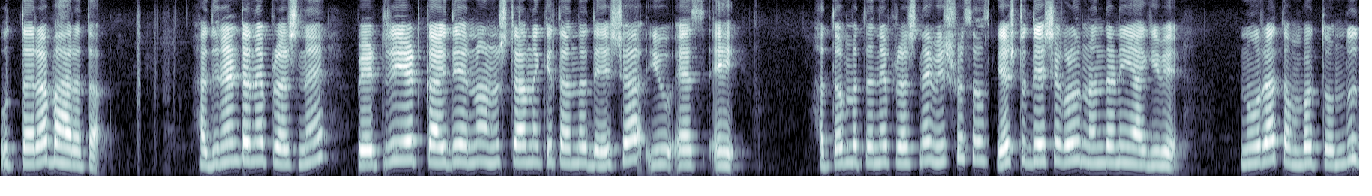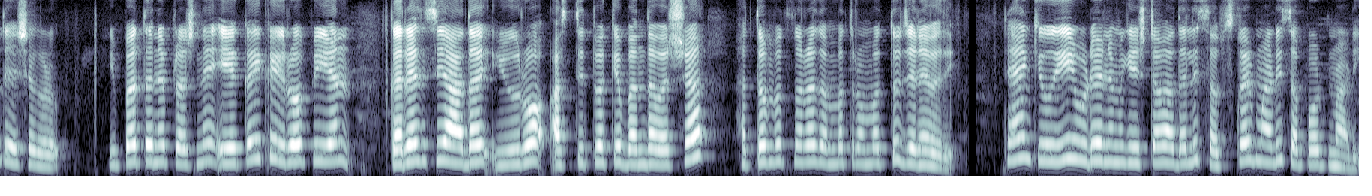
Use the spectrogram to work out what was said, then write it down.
ಉತ್ತರ ಭಾರತ. ಹದಿನೆಂಟನೇ ಪ್ರಶ್ನೆ, ಪೇಟ್ರಿಯೇಟ್ ಕಾಯ್ದೆಯನ್ನು ಅನುಷ್ಠಾನಕ್ಕೆ ತಂದ ದೇಶ ಯು ಎಸ್ ಎ ಹತ್ತೊಂಬತ್ತನೇ ಪ್ರಶ್ನೆ, ವಿಶ್ವಸಂಸ್ಥೆ. ಎಷ್ಟು ದೇಶಗಳು ನೋಂದಣಿಯಾಗಿವೆ? ನೂರ ತೊಂಬತ್ತೊಂದು ದೇಶಗಳು. ಇಪ್ಪತ್ತನೇ ಪ್ರಶ್ನೆ, ಏಕೈಕ ಯುರೋಪಿಯನ್ ಕರೆನ್ಸಿ ಆದ ಯುರೋ ಅಸ್ತಿತ್ವಕ್ಕೆ ಬಂದ ವರ್ಷ ಹತ್ತೊಂಬತ್ತು ತೊಂಬತ್ತೊಂಬತ್ತು ಜನವರಿ. Thank you. ಈ ವಿಡಿಯೋ ನಿಮಗೆ ಇಷ್ಟವಾದಲ್ಲಿ ಸಬ್ಸ್ಕ್ರೈಬ್ ಮಾಡಿ, ಸಪೋರ್ಟ್ ಮಾಡಿ.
